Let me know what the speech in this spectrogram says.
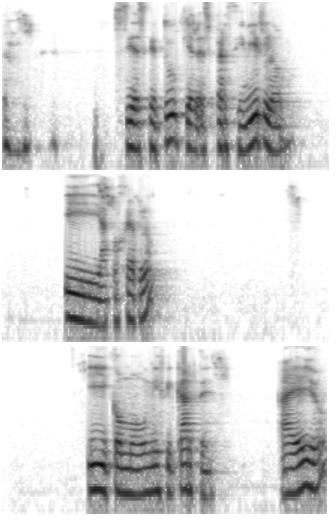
si es que tú quieres percibirlo y acogerlo, y como unificarte a ello,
